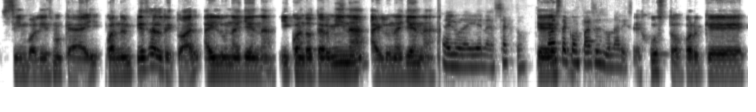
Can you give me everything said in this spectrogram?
simbolismo que hay, cuando empieza el ritual hay luna llena y cuando termina hay luna llena. Hay luna llena, exacto. Que es- está con fases lunares. Eh, justo, porque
